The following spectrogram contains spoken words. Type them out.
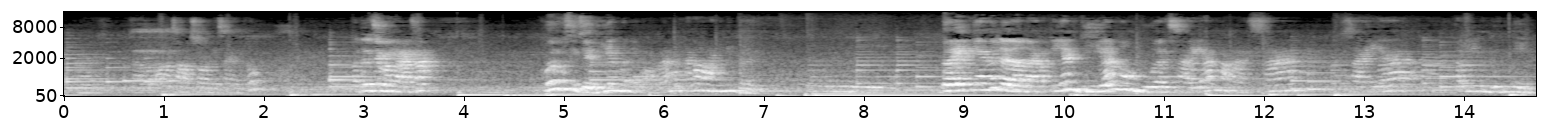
apa sama suami saya itu waktu itu cuma ngerasa gue mesti jadian sama nih orang karena orang ini baik. Baiknya itu dalam artian dia membuat saya merasa saya terlindungi.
